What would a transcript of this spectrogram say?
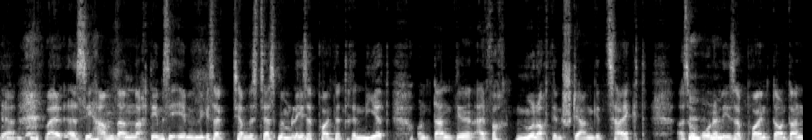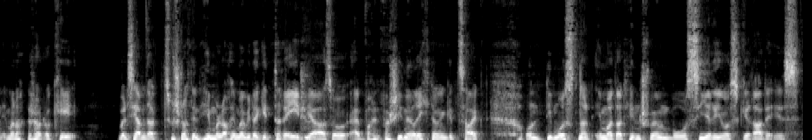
ja, weil äh, sie haben dann, nachdem sie eben, wie gesagt, sie haben das Test mit dem Laserpointer trainiert und dann denen einfach nur noch den Stern gezeigt, also mhm. ohne Laserpointer und dann immer noch geschaut, okay, weil sie haben dazwischen noch den Himmel auch immer wieder gedreht, ja, also einfach in verschiedene Richtungen gezeigt und die mussten halt immer dorthin schwimmen, wo Sirius gerade ist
